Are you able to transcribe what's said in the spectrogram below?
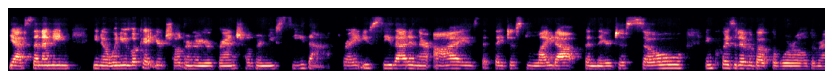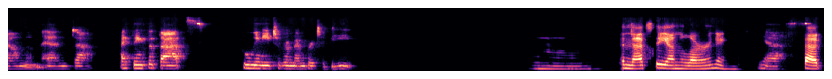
Yes. And I mean, you know, when you look at your children or your grandchildren, you see that, right? You see that in their eyes that they just light up and they're just so inquisitive about the world around them. And uh, I think that that's who we need to remember to be. Mm. And that's the unlearning. Yes. That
